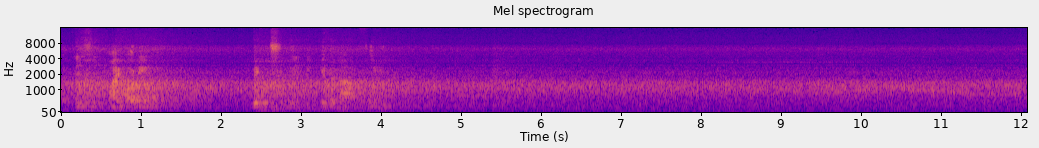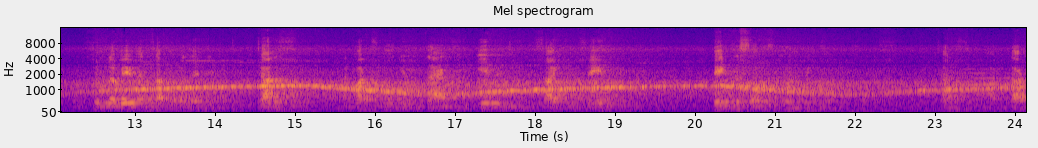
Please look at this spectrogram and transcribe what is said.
for this is my body, which will be given up for you. Similar way when supper was ended, the and once more giving thanks, he gave it to his disciples, saying, Take this also and drink from it, for this chalice of my blood,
